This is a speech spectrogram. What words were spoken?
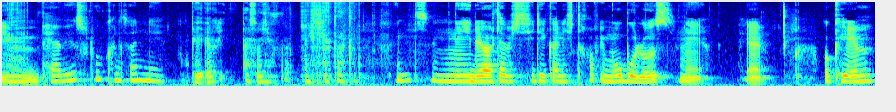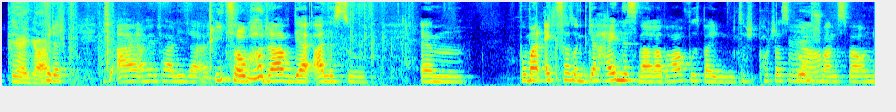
im Perviusflug, kann das sein? Nee. Peri also ich, ich hab da Nee, der glaube ich steht hier gar nicht drauf. Immobulus. Nee. Hä? Okay. Ja, egal. Okay, ich ahne auf jeden Fall dieser I-Zauber da, der alles so, ähm, wo man extra so ein Geheimniswahrer braucht, wo es bei den Potters Ja. Wurmschwanz war und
